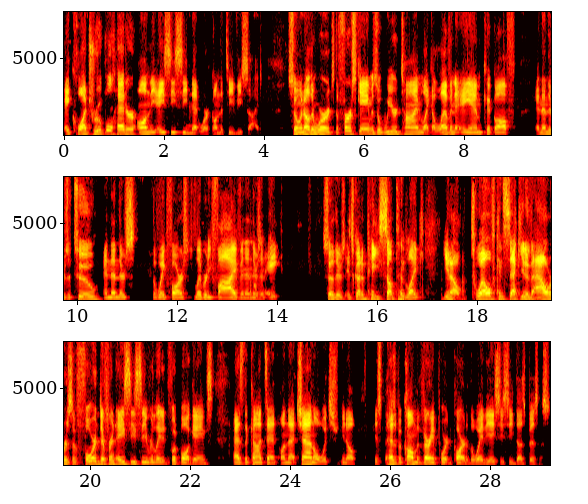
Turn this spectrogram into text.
a quadruple header on the ACC network on the TV side. So, in other words, the first game is a weird time, like 11 a.m. kickoff, and then there's a two, and then there's the Wake Forest Liberty five, and then there's an eight. So there's it's going to be something like you know, 12 consecutive hours of four different ACC related football games as the content on that channel, which, you know, is, has become a very important part of the way the ACC does business.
